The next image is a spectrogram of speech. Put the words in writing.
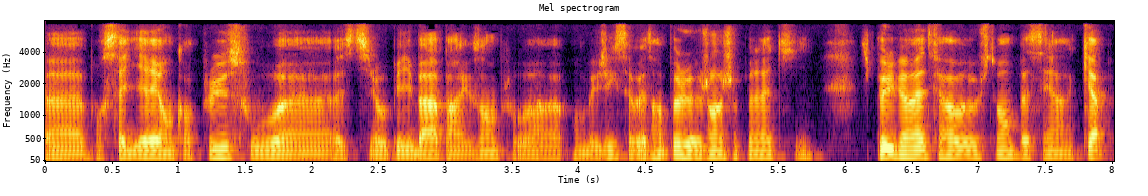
Euh, pour s'aguerrer encore plus ou euh, style aux Pays-Bas par exemple ou euh, en Belgique ça peut être un peu le genre de championnat qui, qui peut lui permettre de faire justement passer un cap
